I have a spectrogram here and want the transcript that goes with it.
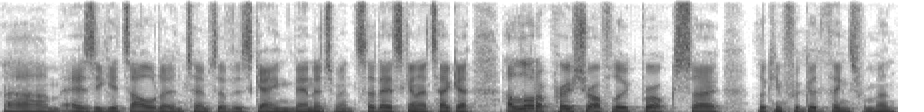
um, as he gets older in terms of his game management. So that's going to take a, a lot of pressure off Luke Brooks. So looking for good things from him.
